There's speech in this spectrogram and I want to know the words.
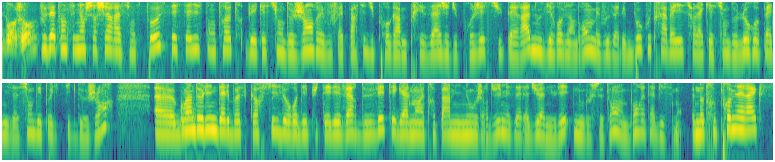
Bonjour. Vous êtes enseignant-chercheur à Sciences Po, spécialiste entre autres des questions de genre et vous faites partie du programme Présage et du projet Supera. Nous y reviendrons, mais vous avez beaucoup travaillé sur la question de l'européanisation des politiques de genre. Euh, Gwendoline Delbos-Corfield, eurodéputée Les Verts, devait également être parmi nous aujourd'hui, mais elle a dû annuler. Nous lui souhaitons un bon rétablissement. Notre premier axe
